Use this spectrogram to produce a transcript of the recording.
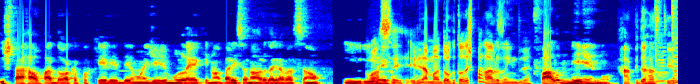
estarrar o Padoca porque ele deu uma de moleque e não apareceu na hora da gravação. E Nossa, ele ainda mandou com todas as palavras ainda. falo mesmo. Rápido e rasteiro.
